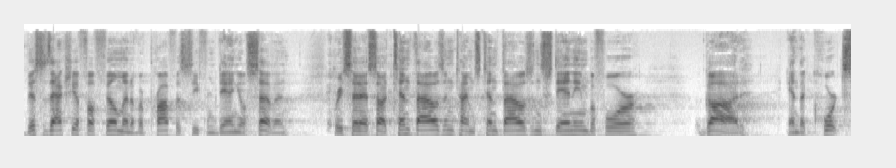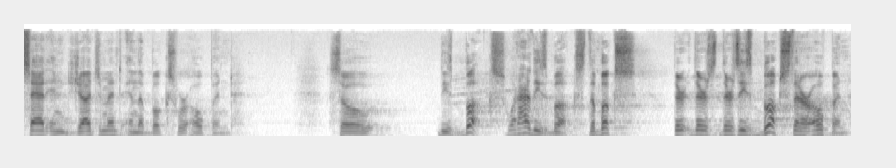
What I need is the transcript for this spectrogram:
This is actually a fulfillment of a prophecy from Daniel 7, where he said, I saw 10,000 times 10,000 standing before God, and the court sat in judgment, and the books were opened. So, these books, what are these books? The books, there, there's, there's these books that are open. And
